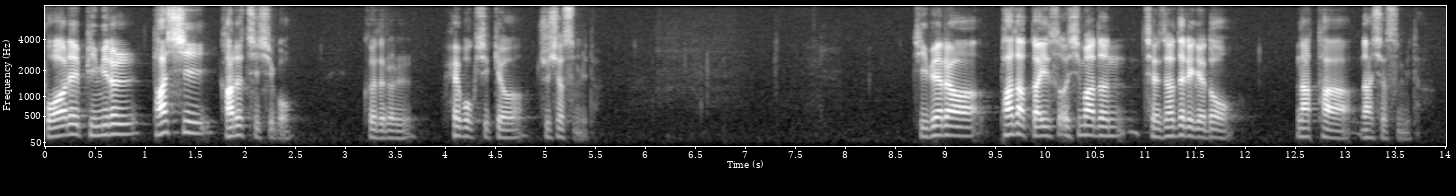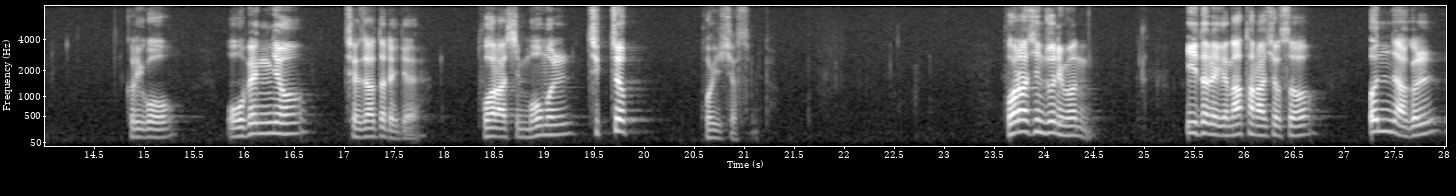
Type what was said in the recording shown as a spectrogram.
부활의 비밀을 다시 가르치시고 그들을 회복시켜 주셨습니다. 디베라 바닷가에서 의심하던 제자들에게도 나타나셨습니다. 그리고 500여 제자들에게 부활하신 몸을 직접 보이셨습니다. 부활하신 주님은 이들에게 나타나셔서 언약을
